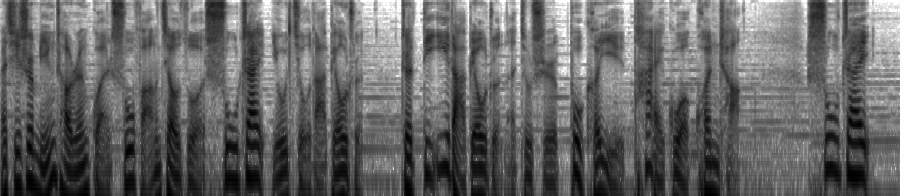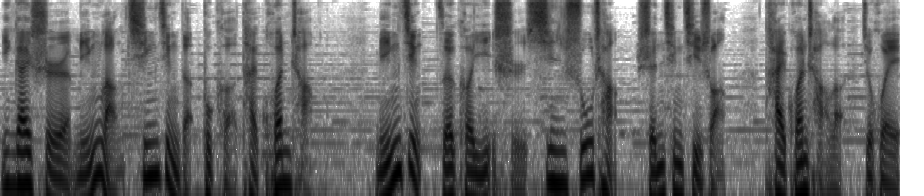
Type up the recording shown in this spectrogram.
那其实明朝人管书房叫做书斋，有九大标准。这第一大标准呢，就是不可以太过宽敞。书斋应该是明朗清静的，不可太宽敞。明净则可以使心舒畅、神清气爽，太宽敞了就会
